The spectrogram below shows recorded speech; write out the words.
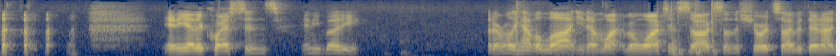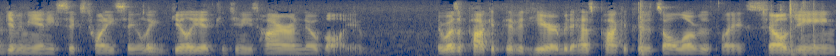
Any other questions? Anybody? I don't really have a lot. You know, i have been watching stocks on the short side, but they're not giving me any 620 signal. Look Gilead continues higher on no volume. There was a pocket pivot here, but it has pocket pivots all over the place. Celgene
